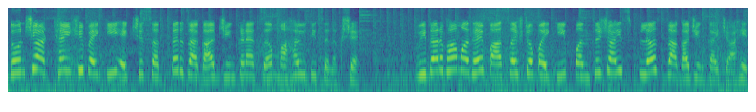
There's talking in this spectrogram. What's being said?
दोनशे अठ्ठ्याऐंशी पैकी एकशे सत्तर जागा जिंकण्याचं महायुतीचं लक्ष आहे. विदर्भामध्ये बासष्ट पैकी पंचेचाळीस प्लस जागा जिंकायच्या आहेत.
